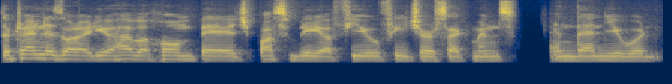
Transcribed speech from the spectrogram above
the trend is all right you have a home page possibly a few feature segments and then you would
